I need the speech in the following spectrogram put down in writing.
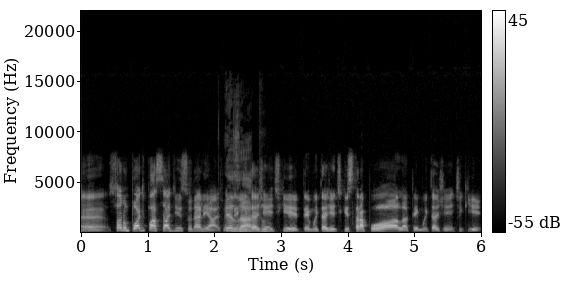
É, só não pode passar disso, né, aliás? Tem muita gente que tem muita gente que extrapola, tem muita gente que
